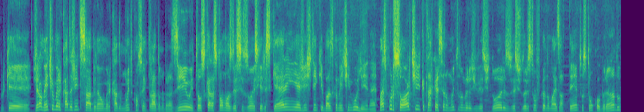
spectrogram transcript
Porque geralmente o mercado a gente sabe, né? Um mercado muito concentrado no Brasil, então os caras tomam as decisões que eles querem e a gente tem que basicamente engolir, né? Mas por sorte, está crescendo muito o número de investidores, os investidores estão ficando mais atentos, estão cobrando.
